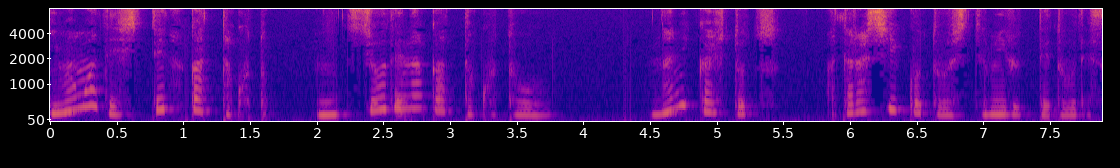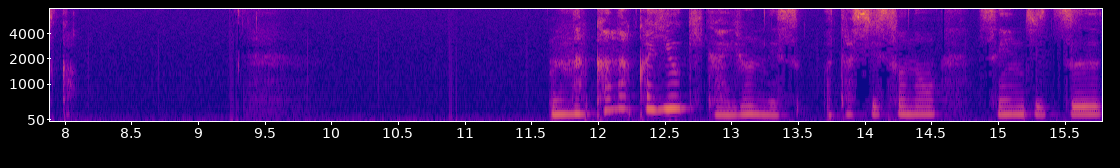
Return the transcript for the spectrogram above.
今までしてなかったこと日常でなかったことを何か一つ新しいことをしてみるってどうですか？なかなか勇気がいるんです。私その先日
